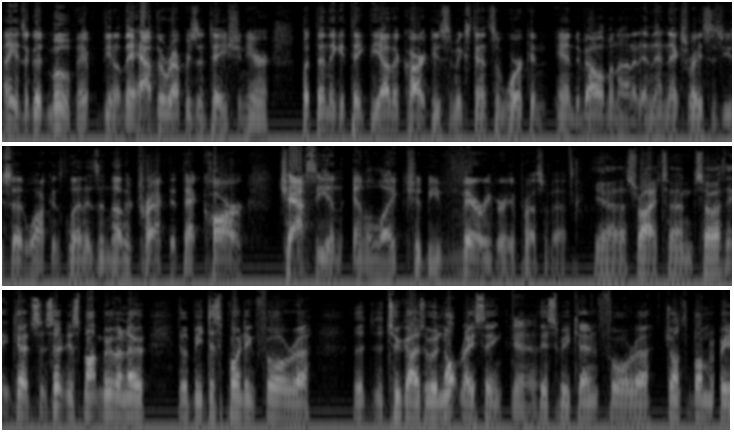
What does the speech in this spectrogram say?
I think it's a good move. They you know they have the representation here, but then they could take the other car, do some extensive work and, and development on it, and that next race is you said, Watkins Glen is another track that that car chassis and, and the like should be very, very impressive at. Yeah, that's right. And so I think it's certainly a smart move. I know it'll be disappointing for. Uh, the, the, two guys who are not racing yeah. this weekend for uh, Jonathan Bomarito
